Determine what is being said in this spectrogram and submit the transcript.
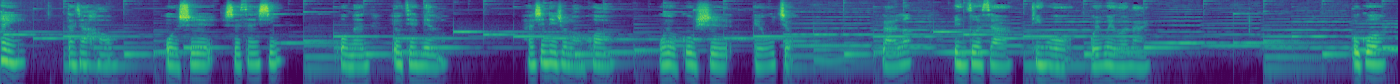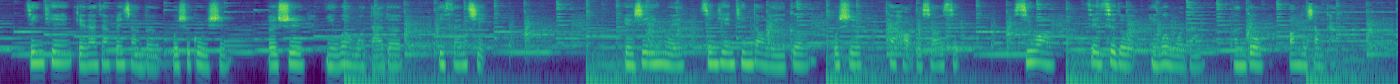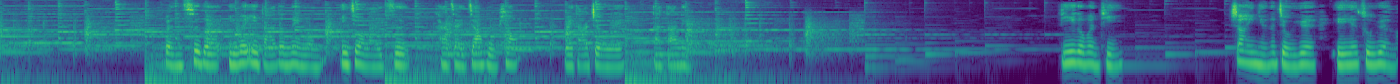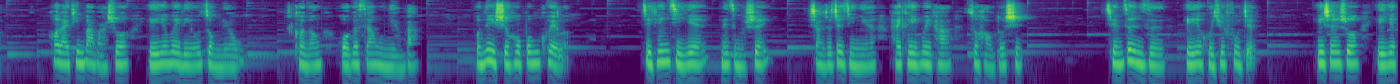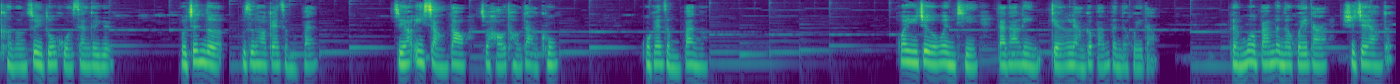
嘿，大家好，我是十三溪，我们又见面了。还是那句老话，我有故事也有酒，来了便坐下听我娓娓而来。不过今天给大家分享的不是故事，而是你问我答的第三期。也是因为今天听到了一个不是太好的消息，希望这次的你问我答能够帮得上他。本次的一问一答的内容依旧来自他在江湖飘，回答者为达达令。第一个问题：上一年的九月，爷爷住院了，后来听爸爸说。爷爷胃里有肿瘤，可能活个三五年吧。我那时候崩溃了，几天几夜没怎么睡，想着这几年还可以为他做好多事。前阵子爷爷回去复诊，医生说爷爷可能最多活三个月。我真的不知道该怎么办，只要一想到就嚎啕大哭。我该怎么办呢？关于这个问题，达达令给了两个版本的回答。冷漠版本的回答是这样的：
